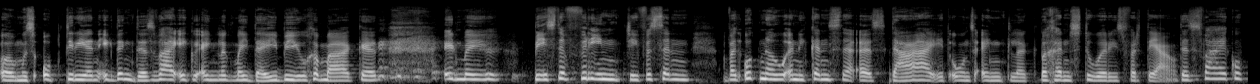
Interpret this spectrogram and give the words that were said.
uh, moes optree en ek dink dis waar ek eintlik my debuut gemaak het en my beste vriend Jefferson wat ook nou in die kunste is, daar het ons eintlik begin stories vertel. Dit is waar ek ook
